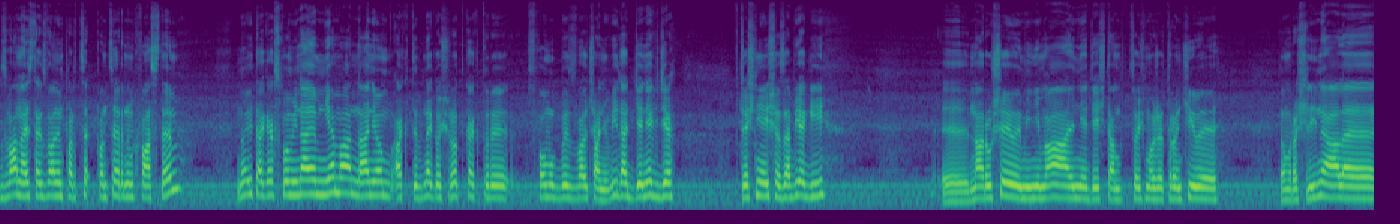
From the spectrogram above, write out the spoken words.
zwana jest tak zwanym pancernym chwastem. No i tak jak wspominałem, nie ma na nią aktywnego środka, który wspomógłby w zwalczaniu. Widać gdzie wcześniejsze zabiegi naruszyły minimalnie, gdzieś tam coś może trąciły tą roślinę, ale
